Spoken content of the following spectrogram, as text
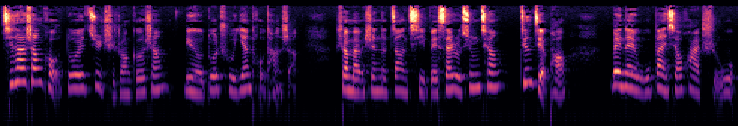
其他伤口多为锯齿状割伤，另有多处烟头烫伤。上半身的脏器被塞入胸腔，经解剖，胃内无半消化食物，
